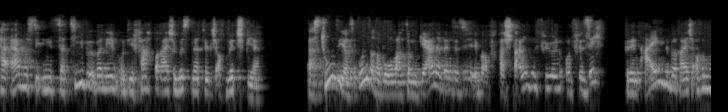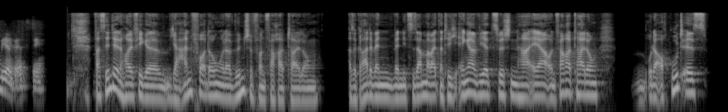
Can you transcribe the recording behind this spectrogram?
HR muss die Initiative übernehmen und die Fachbereiche müssen natürlich auch mitspielen. Das tun sie aus unserer Beobachtung gerne, wenn sie sich eben auch verstanden fühlen und für sich für den eigenen Bereich auch einen Mehrwert sehen. Was sind denn häufige ja, Anforderungen oder Wünsche von Fachabteilungen? Also gerade wenn, wenn die Zusammenarbeit natürlich enger wird zwischen HR und Fachabteilung oder auch gut ist,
